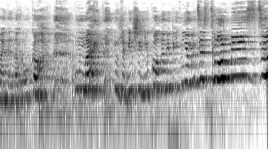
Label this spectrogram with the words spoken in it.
мене на руках. Умер і вже більше ніколи не підніметься з цього місця.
